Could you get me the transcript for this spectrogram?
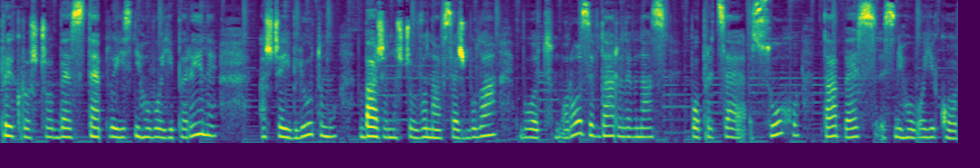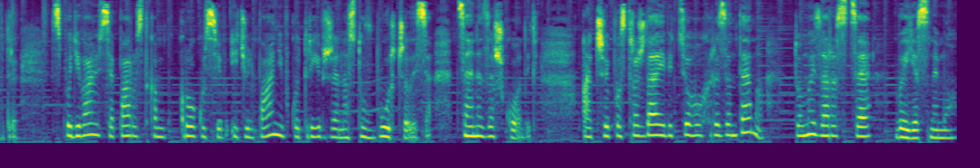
прикро, що без теплої снігової перини, а ще й в лютому. Бажано, щоб вона все ж була, бо от морози вдарили в нас попри це сухо та без снігової ковдри. Сподіваюся, паросткам крокусів і тюльпанів, котрі вже настовбурчилися, це не зашкодить. А чи постраждає від цього хризантема, то ми зараз це вияснимо.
